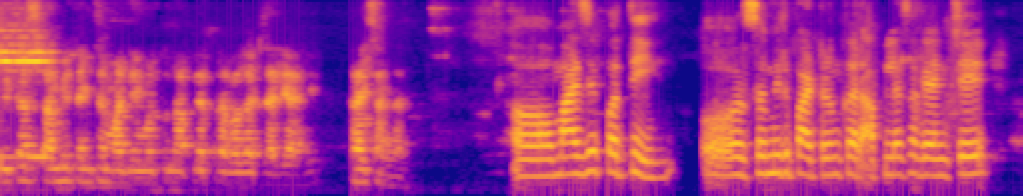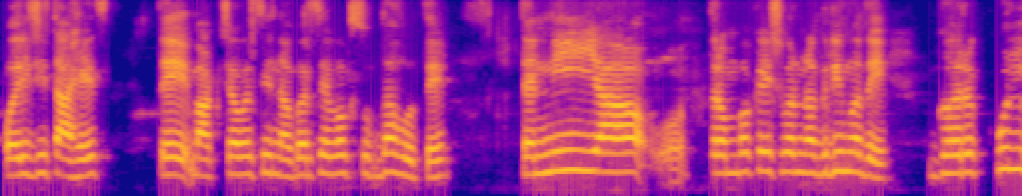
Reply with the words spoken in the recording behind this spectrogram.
विकास कामे त्यांच्या माध्यमातून आपल्या प्रभागात झाली आहे काय सांगाल? माझे पती समीर पाटणकर आपल्या सगळ्यांचे परिचित आहेच. ते मागच्या वर्षी नगरसेवक सुद्धा होते. त्यांनी या त्र्यंबकेश्वर नगरीमध्ये घरकुल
